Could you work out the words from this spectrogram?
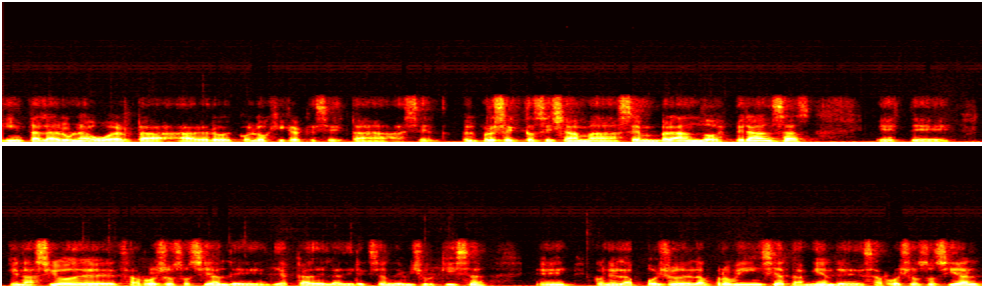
instalar una huerta agroecológica que se está haciendo. El proyecto se llama Sembrando Esperanzas, este, que nació de desarrollo social de, acá de la dirección de Villurquiza, eh, con el apoyo de la provincia, también de desarrollo social,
